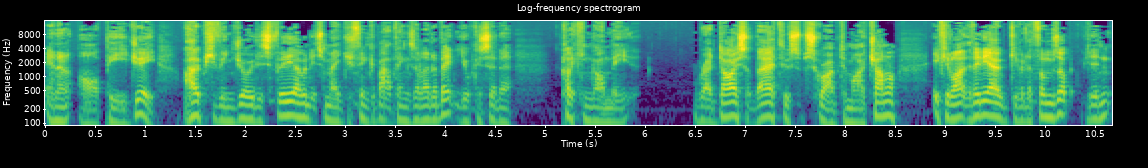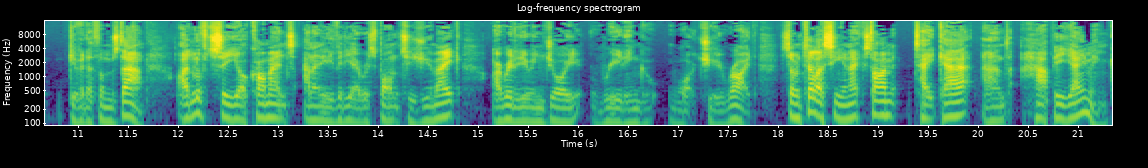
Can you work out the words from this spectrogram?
in an RPG. I hope you've enjoyed this video and it's made you think about things a little bit. You'll consider clicking on the red dice up there to subscribe to my channel. If you like the video, give it a thumbs up. If you didn't, give it a thumbs down. I'd love to see your comments and any video responses you make. I really do enjoy reading what you write. So until I see you next time, take care and happy gaming.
